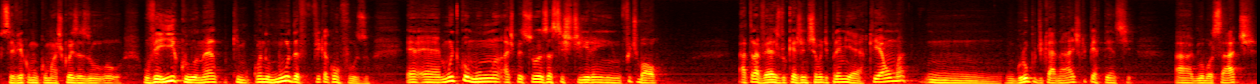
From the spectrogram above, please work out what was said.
você vê como, como as coisas, o, o, o, veículo, né, que quando muda fica confuso. É, é muito comum as pessoas assistirem futebol através do que a gente chama de Premiere, que é uma um, um grupo de canais que pertence à Globosat,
